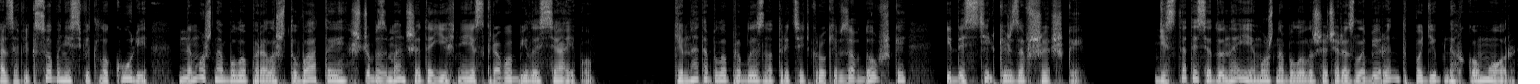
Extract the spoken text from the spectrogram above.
а зафіксовані світлокулі не можна було перелаштувати, щоб зменшити їхнє яскраво біле сяйво. Кімната була приблизно 30 кроків завдовжки і десь стільки ж завширшки. Дістатися до неї можна було лише через лабіринт подібних комор,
